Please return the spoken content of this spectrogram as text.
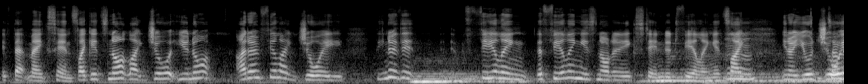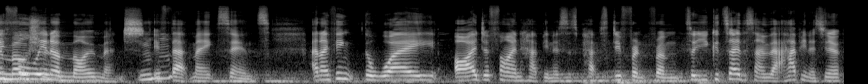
if that makes sense. Like it's not like joy. You're not. I don't feel like joy. You know, the feeling. The feeling is not an extended feeling. It's like you know, you're joyful in a moment, if that makes sense. And I think the way I define happiness is perhaps different from. So you could say the same about happiness. You know,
